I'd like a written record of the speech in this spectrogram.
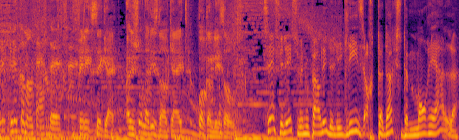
Le, commentaire de Félix Séguin, un journaliste d'enquête pas comme les autres. Tiens, Félix, tu veux nous parler de l'Église orthodoxe de Montréal?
